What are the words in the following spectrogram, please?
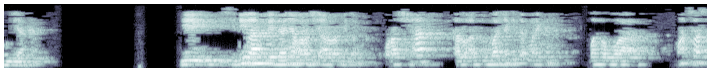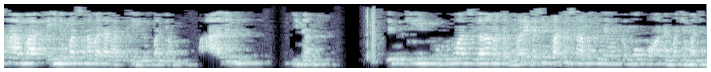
muliakan. Di sinilah bedanya orang Syiah orang. Orang Syiah kalau antum baca kitab mereka bahwa masa sahabat, kehidupan sahabat adalah kehidupan yang paling hina. Jadi pembunuhan segala macam. Mereka simpati sahabat itu dengan kebohongan dan macam-macam.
